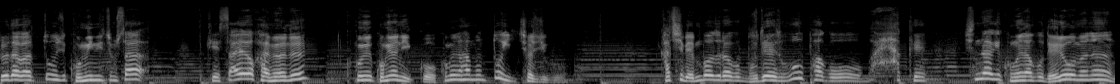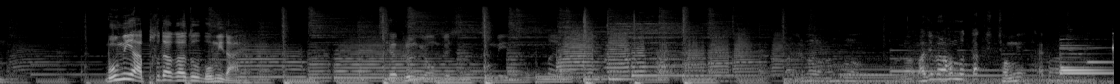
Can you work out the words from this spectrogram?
그러다가 또 이제 고민이 좀 쌓, 이렇게 쌓여가면은 공연, 공연이 있고 공연하면 또 잊혀지고 같이 멤버들하고 무대에서 호흡하고 막 이렇게 신나게 공연하고 내려오면은 몸이 아프다가도 몸이 나요. 제가 그런 경험도 있어요. 몸이 정말 마지막으로 한번 골라. 마지막 한번 딱 정리 깔끔하게.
